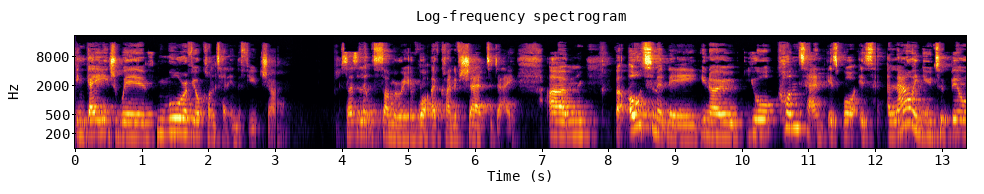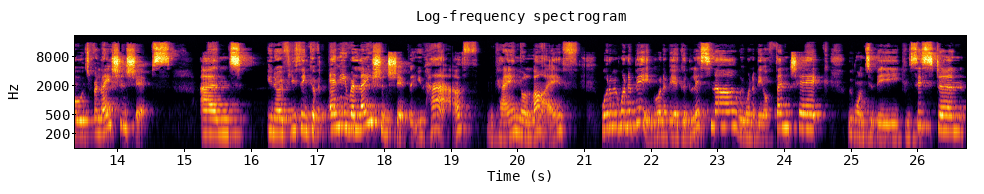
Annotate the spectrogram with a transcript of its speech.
engage with more of your content in the future. So that's a little summary of what I've kind of shared today. Um, but ultimately, you know, your content is what is allowing you to build relationships. And, you know, if you think of any relationship that you have, okay, in your life, what do we want to be? We want to be a good listener. We want to be authentic. We want to be consistent.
